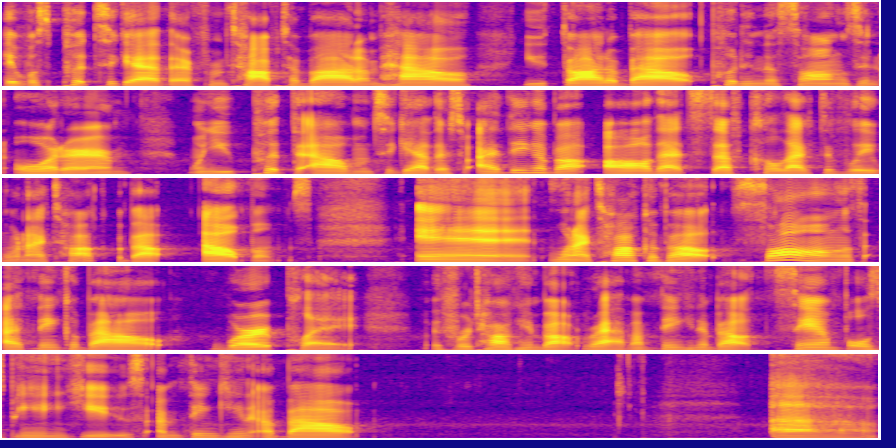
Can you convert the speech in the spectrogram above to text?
it was put together from top to bottom, how you thought about putting the songs in order when you put the album together. So I think about all that stuff collectively when I talk about albums. And when I talk about songs, I think about wordplay if we're talking about rap, I'm thinking about samples being used. I'm thinking about, uh,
